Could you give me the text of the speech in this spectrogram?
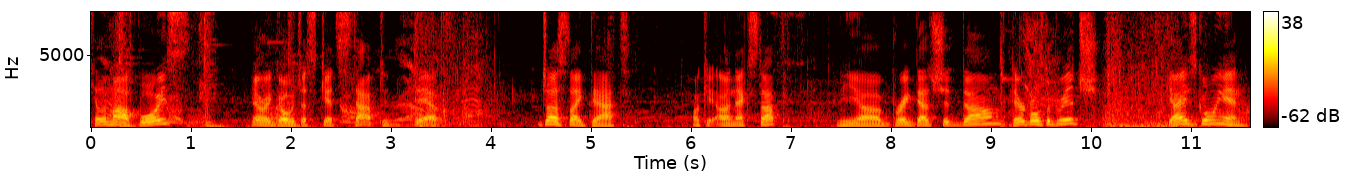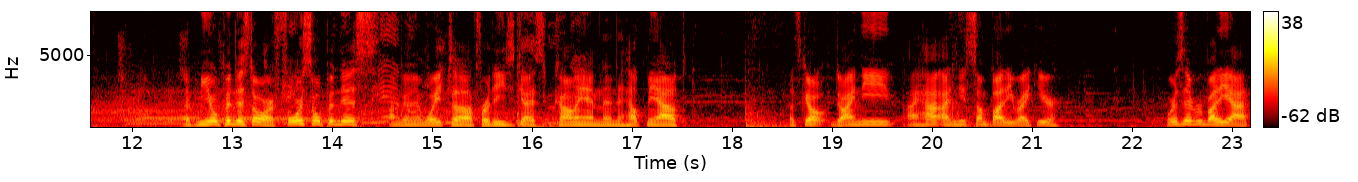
Kill them off, boys. There we go. Just get stabbed to death. Just like that. Okay, uh, next up. Me uh, break that shit down. There goes the bridge. Guys, go in. Let me open this door. Force open this. I'm gonna wait uh, for these guys to come in and help me out. Let's go. Do I need... I have. I need somebody right here. Where's everybody at?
